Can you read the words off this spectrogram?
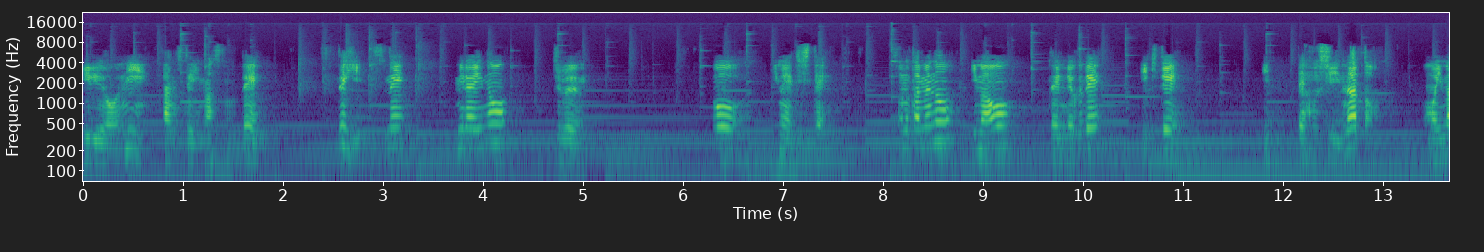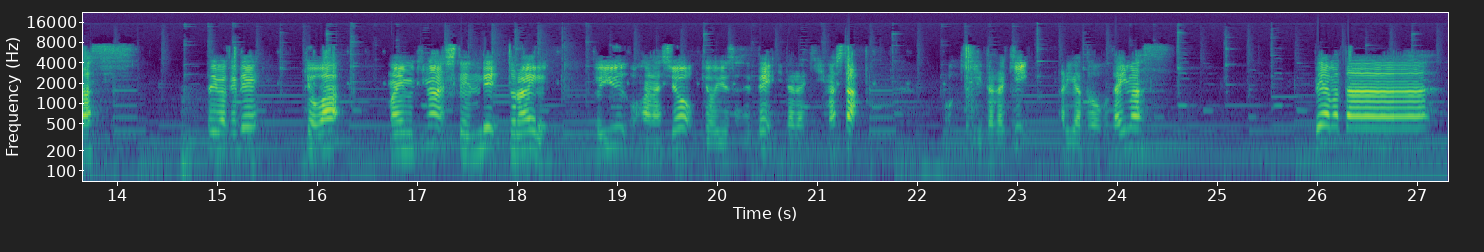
いるように感じていますので、ぜひですね、未来の自分をイメージして、そのための今を全力で生きていってほしいなと思います。というわけで、今日は前向きな視点で捉えるというお話を共有させていただきました。お聴きいただきありがとうございます。ではまた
